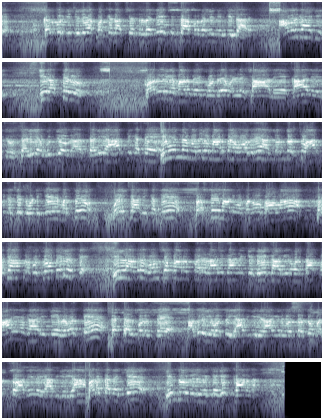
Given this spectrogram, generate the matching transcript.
ಕಲಬುರಗಿ ಜಿಲ್ಲೆಯ ಪಕ್ಕದ ಕ್ಷೇತ್ರದಲ್ಲಿ ಚಿತ್ತಾಪುರದಲ್ಲಿ ನಿಂತಿದ್ದಾರೆ. ಅವ್ರಿಗಾಗಿ ಈ ರಸ್ತೆಗಳು ಬಡವರಿಗೆ ಮಾಡಬೇಕು ಅಂದ್ರೆ ಒಳ್ಳೆ ಶಾಲೆ, ಕಾಲೇಜು, ಸ್ಥಳೀಯ ಉದ್ಯೋಗ, ಸ್ಥಳೀಯ ಆರ್ಥಿಕತೆ. ಇವನ್ನ ಮೊದಲು ಮಾಡ್ತಾ ಹೋದ್ರೆ ಅಲ್ಲೊಂದಷ್ಟು ಆರ್ಥಿಕ ಚಟುವಟಿಕೆ ಮತ್ತು ವೈಚಾರಿಕತೆ, ಪ್ರಶ್ನೆ ಮಾಡುವ ಮನೋಭಾವ ಪ್ರಜಾಪ್ರಭುತ್ವ ಬೆಳೆಯುತ್ತೆ. ಇಲ್ಲ ಅಂದ್ರೆ ವಂಶ ಪಾರಂಪರ್ಯ ರಾಜಕಾರಣಕ್ಕೆ ಬೇಕಾಗಿರುವಂತಹ ಪಾಳೆಯಗಾರಿಕೆ ವ್ಯವಸ್ಥೆ ಕಟ್ಟಲ್ಪಡುತ್ತೆ. ಅದು ಇವತ್ತು ಯಾದಗಿರಿ ಆಗಿರುವಂತದ್ದು ಮತ್ತು ಅದೇನೇ ಯಾದಗಿರಿಯ ಬಡತನಕ್ಕೆ ಹಿಂದುಳಿದಿರುವಿಕೆಗೆ ಕಾರಣ.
